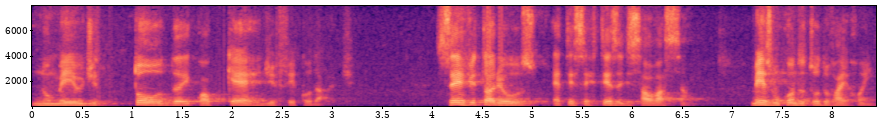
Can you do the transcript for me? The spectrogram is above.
no meio de toda e qualquer dificuldade. Ser vitorioso é ter certeza de salvação, mesmo quando tudo vai ruim.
